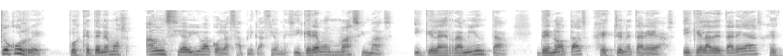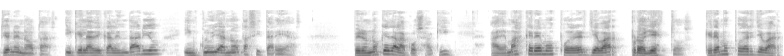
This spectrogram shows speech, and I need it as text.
¿Qué ocurre? Pues que tenemos ansia viva con las aplicaciones y queremos más y más y que la herramienta de notas gestione tareas y que la de tareas gestione notas y que la de calendario incluya notas y tareas. Pero no queda la cosa aquí. Además queremos poder llevar proyectos, queremos poder llevar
